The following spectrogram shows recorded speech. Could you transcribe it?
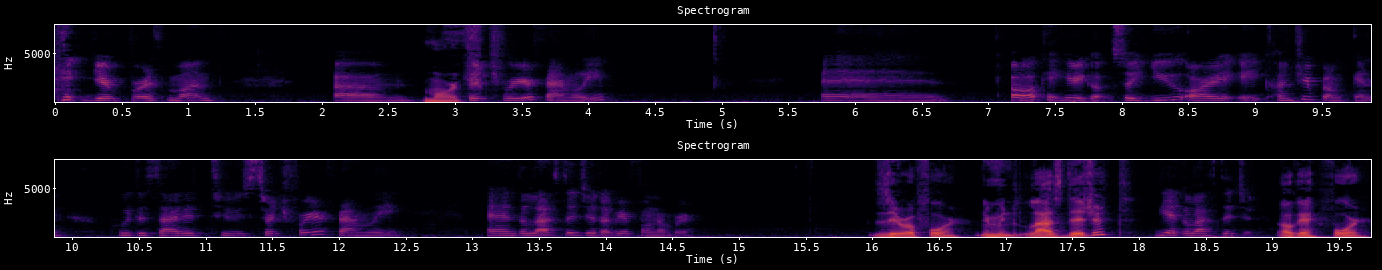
your birth month, um, March. Search for your family, and oh, okay, here you go. So you are a country bumpkin who decided to search for your family, and the last digit of your phone number. zero four. I mean, last digit. Yeah, the last digit. Okay, four.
